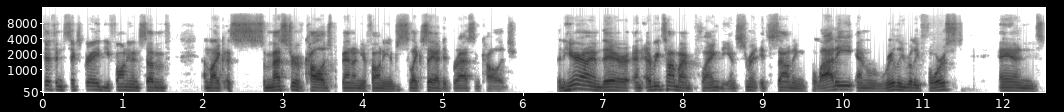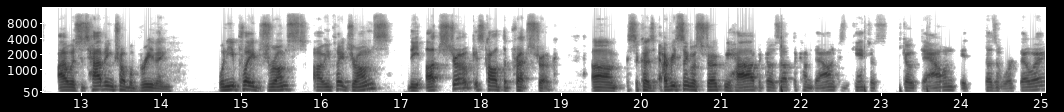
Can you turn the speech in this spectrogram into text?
fifth and sixth grade, euphonium in seventh, and like a semester of college band on euphonium. Just like say I did brass in college. Then here I am there, and every time I'm playing the instrument, it's sounding blatty and really, really forced. And I was just having trouble breathing when you play drums, uh, you play drums, the upstroke is called the prep stroke. Um, because every single stroke we have, it goes up to come down because we can't just go down. It doesn't work that way.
